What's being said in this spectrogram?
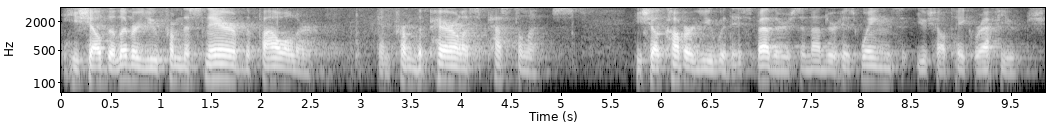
he shall deliver you from the snare of the fowler and from the perilous pestilence. He shall cover you with his feathers, and under his wings you shall take refuge.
